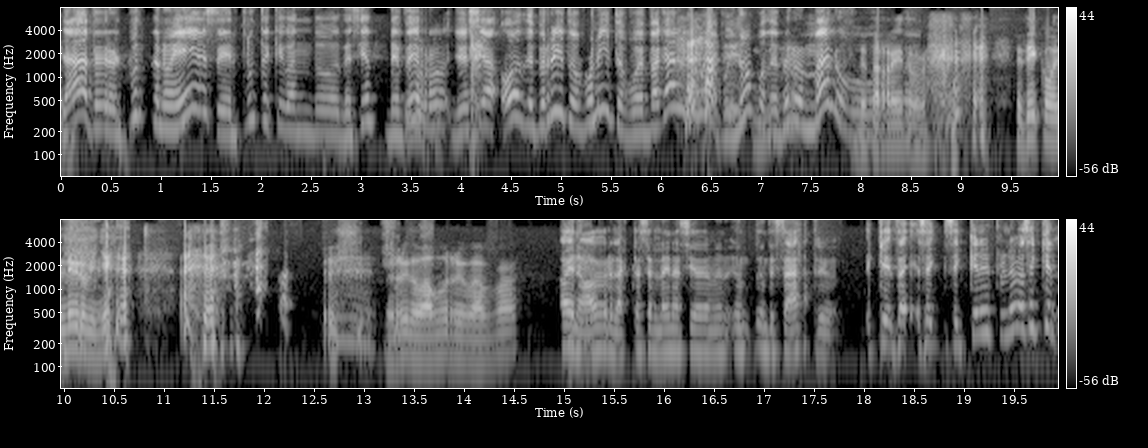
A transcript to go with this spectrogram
Ya, pero el punto no es ese. El punto es que cuando decían de perro, yo decía, oh, de perrito, bonito, pues bacán, wea. Pues no, pues de perro es malo, de pues. perrito. Así como el negro piñera. Perrito, aburre, papá. Ay, no, pero las clases online han sido un, un- un desastre. Es que, ¿sabes sabes qué? el problema es que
